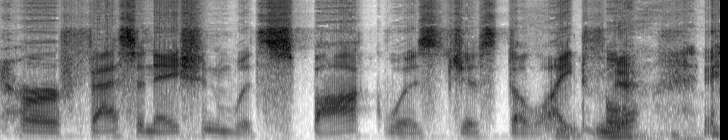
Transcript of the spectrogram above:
her fascination with Spock was just delightful. Yeah.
